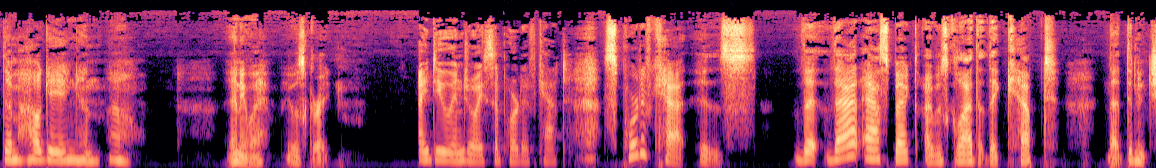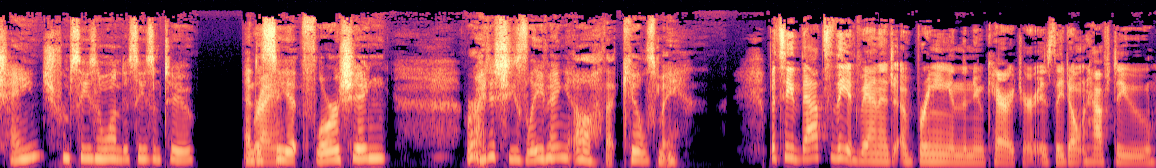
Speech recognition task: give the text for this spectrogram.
them hugging, and oh. Anyway, it was great. I do enjoy supportive cat. supportive cat is that that aspect I was glad that they kept. That didn't change from season one to season two. And Right. to see it flourishing right as she's leaving, oh, that kills me. But see, that's the advantage of bringing in the new character is they don't have to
